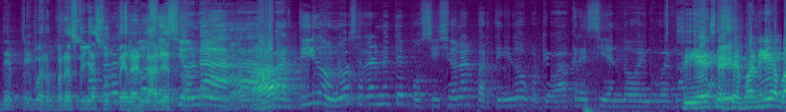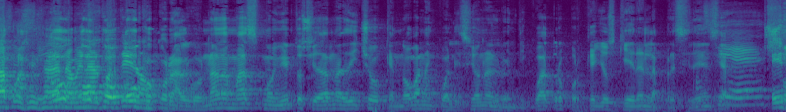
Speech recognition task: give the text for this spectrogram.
de pesos. Bueno, pero eso ya supera el área posiciona al Ah. partido, ¿no? O sea, realmente posiciona al partido porque va creciendo en gobernación. Si es Estefanía, va a posicionar O- también al ojo, partido. ojo con algo, nada más Movimiento Ciudadano ha dicho que no van en coalición en el 24 porque ellos quieren la presidencia Así es.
